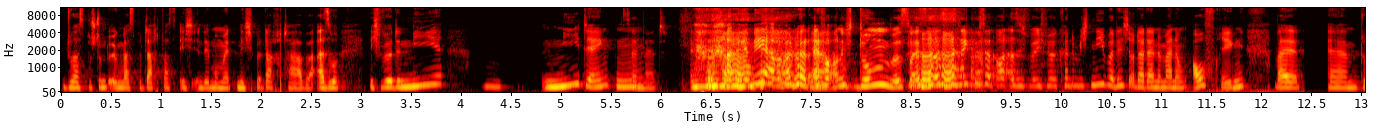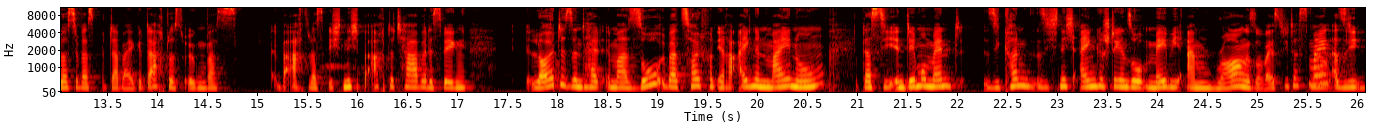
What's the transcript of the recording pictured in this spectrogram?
du hast bestimmt irgendwas bedacht, was ich in dem Moment nicht bedacht habe. Also ich würde nie nie denken. Ist ja nett. nee, aber weil du halt ja. einfach auch nicht dumm bist. Weißt du, das regt mich dann auch, also ich, ich, könnte mich nie über dich oder deine Meinung aufregen, weil ähm, du hast dir was dabei gedacht, du hast irgendwas beachtet, was ich nicht beachtet habe. Deswegen, Leute sind halt immer so überzeugt von ihrer eigenen Meinung, dass sie in dem Moment, sie können sich nicht eingestehen, so, maybe I'm wrong, so, weißt du, wie ich das meine? Ja. Also die,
